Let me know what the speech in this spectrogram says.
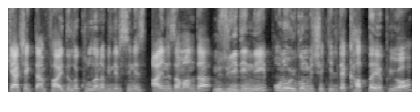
Gerçekten faydalı kullanabilirsiniz. Aynı zamanda müziği dinleyip ona uygun bir şekilde kat da yapıyor.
